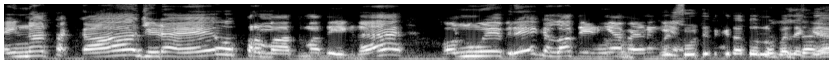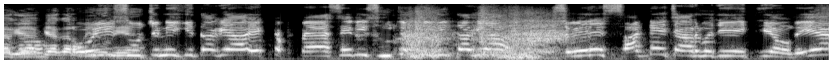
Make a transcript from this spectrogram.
ਇੰਨਾ ਧੱਕਾ ਜਿਹੜਾ ਹੈ ਉਹ ਪ੍ਰਮਾਤਮਾ ਦੇਖਦਾ ਹੈ। ਤੁਹਾਨੂੰ ਇਹ ਵੀਰੇ ਗੱਲਾਂ ਦੇਣੀਆਂ ਕੋਈ ਪੈਣਗੀਆਂ। ਸੂਚਿਤ ਕੀਤਾ ਤੁਹਾਨੂੰ ਪਹਿਲੇ ਕਿਹਾ ਗਿਆ ਕੀ ਕਰਵਾਈ ਕੋਈ ਸੂਚਨ ਨਹੀਂ ਕੀਤਾ ਗਿਆ ਇੱਕ ਪੈਸੇ ਦੀ ਸੂਚਨ ਨਹੀਂ ਕੀਤਾ ਗਿਆ। ਸਵੇਰੇ 4:30 ਵਜੇ ਇੱਥੇ ਆਉਂਦੇ ਆ।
